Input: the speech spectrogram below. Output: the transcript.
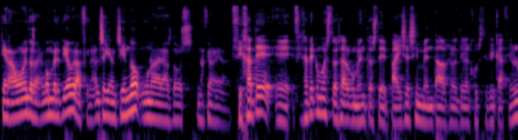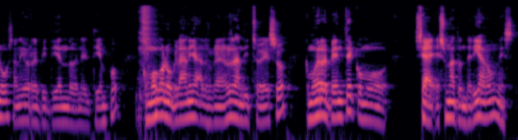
que en algún momento se habían convertido, pero al final seguían siendo una de las dos nacionalidades. Fíjate, eh, fíjate cómo estos argumentos de países inventados que no tienen justificación luego se han ido repitiendo en el tiempo. Como con Ucrania, a los ucranianos les han dicho eso, como de repente, como. O sea, es una tontería, ¿no? Un, es-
